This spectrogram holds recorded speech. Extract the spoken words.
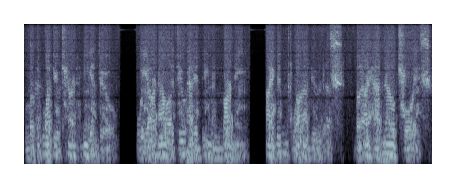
What you turned me into. We are now a two-headed demon Barney. I didn't want to do this, but I had no choice.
